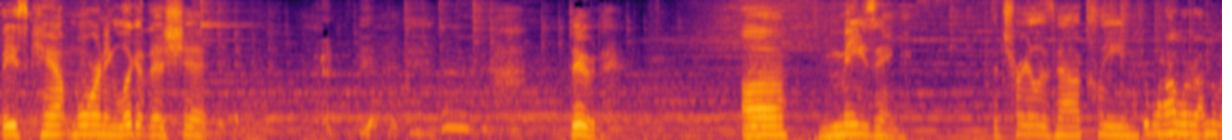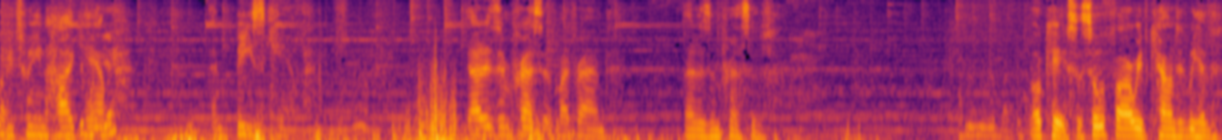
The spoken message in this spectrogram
Base camp morning. Look at this shit. Dude. Amazing. The trail is now clean between high camp and base camp. That is impressive, my friend. That is impressive. Okay, so so far we've counted, we have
